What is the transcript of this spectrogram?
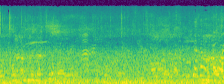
Thank you.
